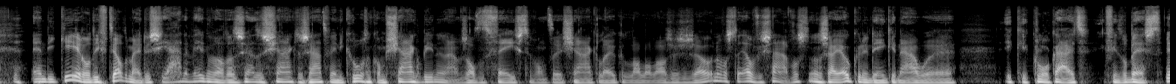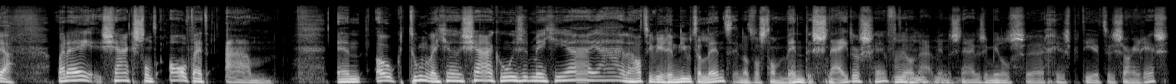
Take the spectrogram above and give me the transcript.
en die kerel die vertelde mij dus, ja, dat weet ik wel. Dat is Sjaak, daar zaten we in die kroeg. Dan kwam Sjaak binnen. Nou, dat was altijd feesten, want uh, Sjaak leuk, lalala, en zo. En dan was het 11 uur s'avonds. Dan zou je ook kunnen denken, nou, uh, ik klok uit. Ik vind het wel best. Ja. Maar nee, Sjaak stond altijd aan. En ook toen, weet je, Sjaak, hoe is het met je? Ja, ja. En dan had hij weer een nieuw talent. En dat was dan Wende Snijders. Hè. Vertel, mm -hmm. nou, Wende Snijders, inmiddels uh, gerespecteerde zangeres.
